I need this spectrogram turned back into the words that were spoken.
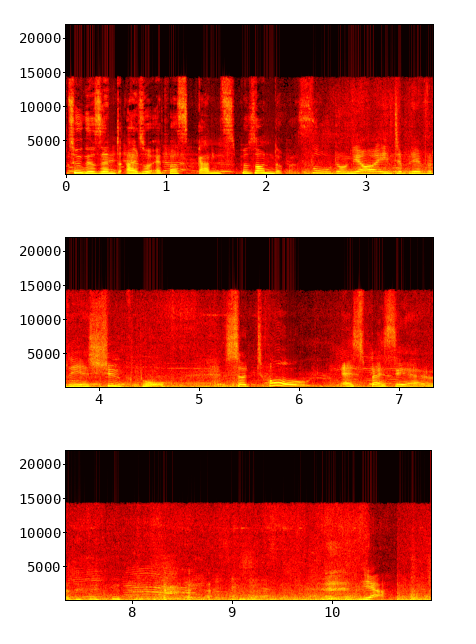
Züge sind also etwas ganz Besonderes. Så tåg är speciell. ja.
